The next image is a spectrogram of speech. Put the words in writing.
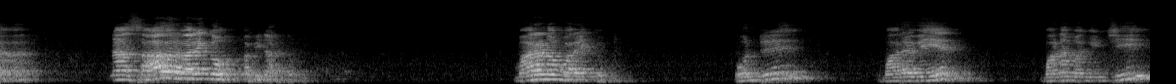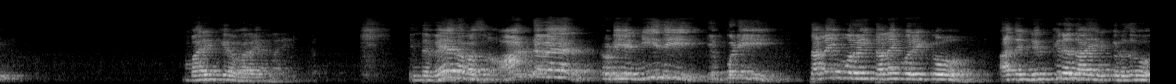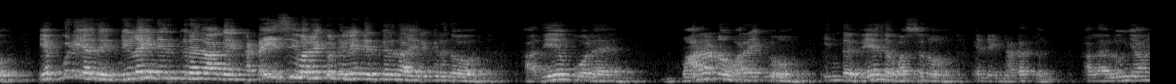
நான் சாவர வரைக்கும் அப்படின்னு அர்த்தம். மரணம் வரைக்கும். ஒன்று மறவேன் மனமகிழ்ச்சி மறிக்கிற வரை இந்த வேத வசனம் ஆண்டவருடைய நீதி எப்படி தலைமுறை தலைமுறைக்கும் அது நிற்கிறதா இருக்கிறதோ எப்படி அது நிலை நிற்கிறதாக கடைசி வரைக்கும் நிலை நிற்கிறதா இருக்கிறதோ அதே போல மரணம் வரைக்கும் இந்த வேத வசனம் என்னை நடத்தும். அல்லேலூயா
